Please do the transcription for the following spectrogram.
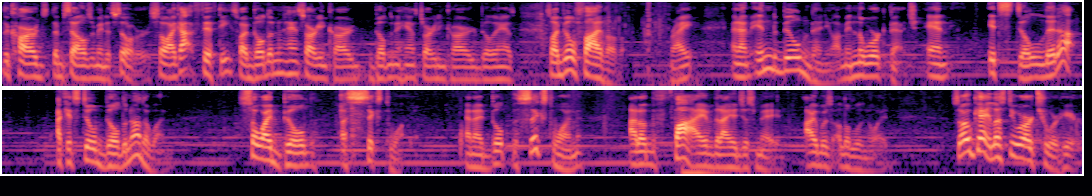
the cards themselves are made of silver. So I got 50, so I build an enhanced targeting card, build an enhanced targeting card, build an enhanced, so I build five of them, right? And I'm in the build menu, I'm in the workbench, and it's still lit up. I could still build another one. So I build a sixth one. And I built the sixth one out of the five that I had just made. I was a little annoyed. So okay, let's do our tour here.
